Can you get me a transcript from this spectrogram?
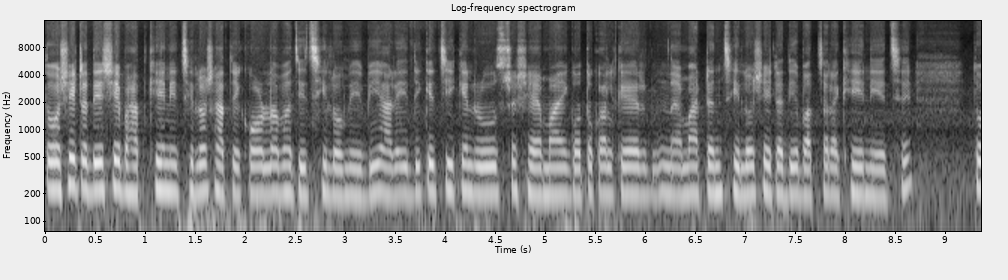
তো সেটা দিয়ে সে ভাত খেয়ে নিচ্ছিল। সাথে করলা ভাজি ছিল মেবি আর এইদিকে চিকেন রোস্ট শ্যামাই গতকালকের মাটন ছিল। সেটা দিয়ে বাচ্চারা খেয়ে নিয়েছে। তো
